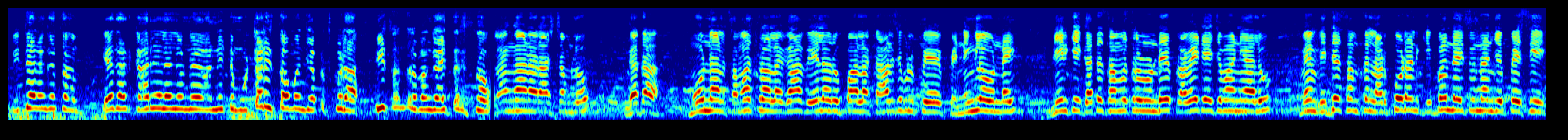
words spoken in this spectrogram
విద్యారంగ సం- ఏదైతే కార్యాలయాలు ఉన్నాయో అన్నింటిని ముట్టడిస్తామని చెప్పేసి కూడా ఈ సందర్భంగా హెచ్చరిస్తాం. తెలంగాణ రాష్ట్రంలో గత మూడు నాలుగు సంవత్సరాలుగా వేల రూపాయల స్కాలర్షిప్లు పెండింగ్లో ఉన్నాయి. దీనికి గత సంవత్సరం నుండే ప్రైవేట్ యాజమాన్యాలు మేము విద్యా సంస్థలు నడుపుకోవడానికి ఇబ్బంది అవుతుందని చెప్పేసి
